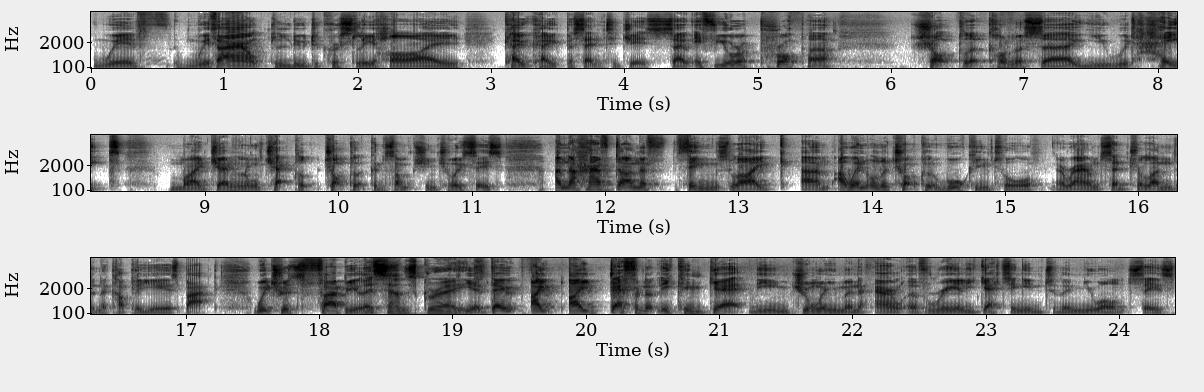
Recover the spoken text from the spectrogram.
with without ludicrously high cocoa percentages. So if you're a proper chocolate connoisseur, you would hate my general chocolate chocolate consumption choices. And I have done things like um, I went on a chocolate walking tour around central London a couple of years back, which was fabulous. This sounds great. Yeah, they, I, I definitely can get the enjoyment out of really getting into the nuances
